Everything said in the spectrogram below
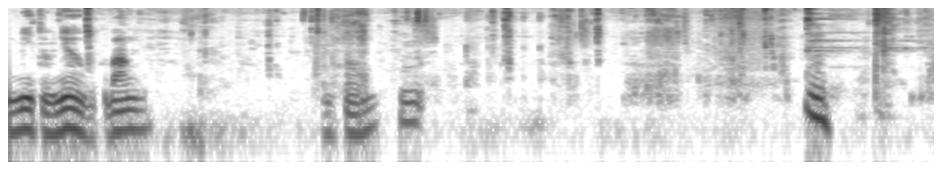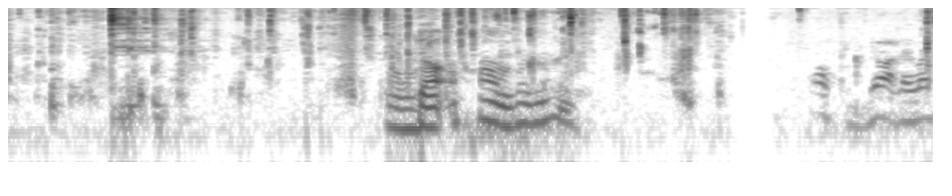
มันมีตัวเนื้อกระบังตรงเจาะหอมพุ่นมั้งยอดเลยเว้ย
